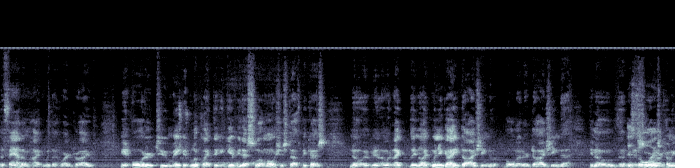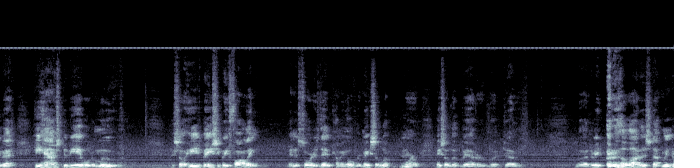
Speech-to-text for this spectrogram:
the Phantom HD with the hard drive, in order to make it look like they can give you that slow motion stuff, because, you know, uh, you know, like, they like, when a guy dodging the bullet or dodging the, you know, the, when the sword sword. is coming back, he has to be able to move. So he's basically falling, and the sword is then coming over. It makes it look more, makes it look better, but, um, but, I mean, a lot of the stuff, I mean,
